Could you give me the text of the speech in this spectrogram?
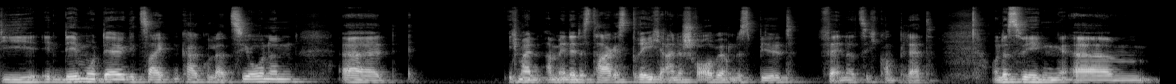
Die in dem Modell gezeigten Kalkulationen äh, ich meine, am Ende des Tages drehe ich eine Schraube und das Bild verändert sich komplett. Und deswegen ähm,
